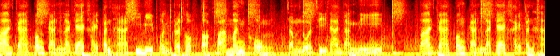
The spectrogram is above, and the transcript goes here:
บ้านการป้องกันและแก้ไขปัญหาที่มีผลกระทบต่อความมั่นคงจำนวนสีด้านดังนี้ บ้านการป้องกันและแก้ไขปัญหา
